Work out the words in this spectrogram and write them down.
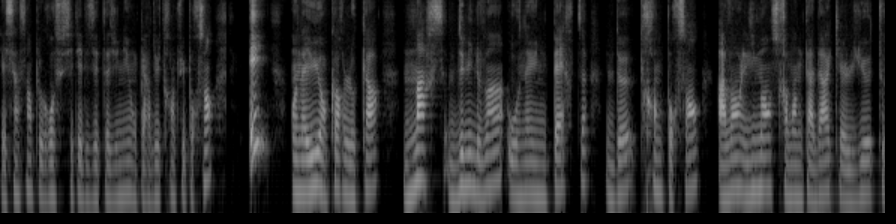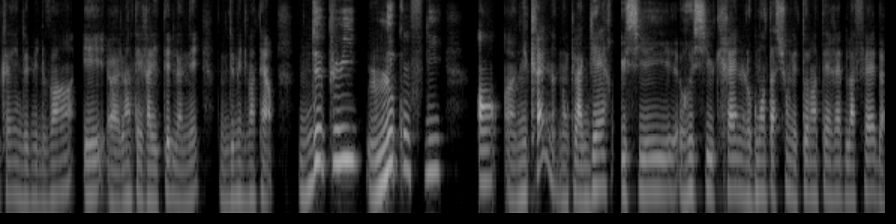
les 500 plus grosses sociétés des États-Unis ont perdu 38%. Et on a eu encore le cas mars 2020 où on a eu une perte de 30% avant l'immense remontada qui a eu lieu toute l'année 2020 et l'intégralité de l'année 2021. Depuis le conflit en, Ukraine, donc la guerre Russie-Ukraine, l'augmentation des taux d'intérêt de la Fed,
